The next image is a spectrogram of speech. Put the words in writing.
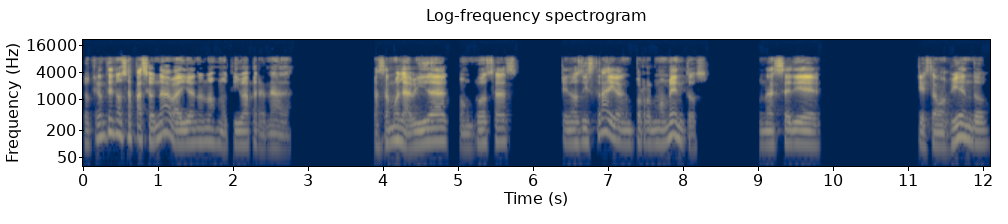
Lo que antes nos apasionaba ya no nos motiva para nada. Pasamos la vida con cosas que nos distraigan por momentos. Una serie que estamos viendo,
